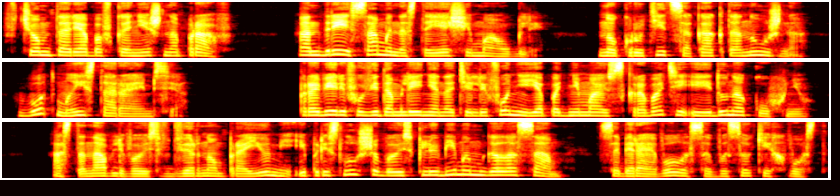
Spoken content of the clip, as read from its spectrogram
В чем-то Рябов, конечно, прав. Андрей самый настоящий Маугли. Но крутиться как-то нужно. Вот мы и стараемся. Проверив уведомление на телефоне, я поднимаюсь с кровати и иду на кухню. Останавливаюсь в дверном проеме и прислушиваюсь к любимым голосам, собирая волосы в высокий хвост.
